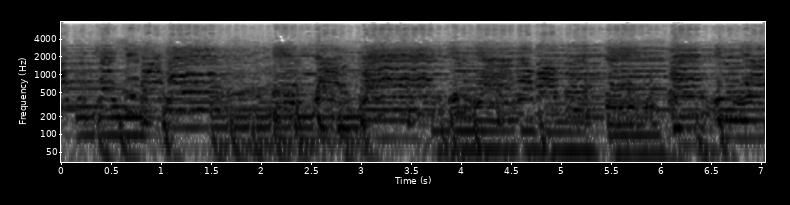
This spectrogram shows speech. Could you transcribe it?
Lots of cash in our hands. It's a Grand Union of good things. Grand Union.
